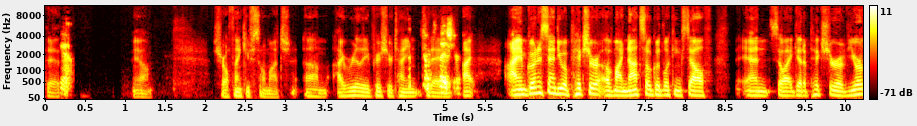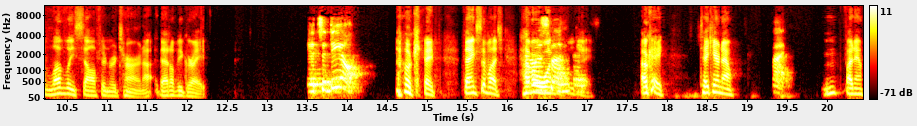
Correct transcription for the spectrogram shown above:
the, yeah. Yeah Cheryl, thank you so much. Um, I really appreciate your time today. Pleasure. I, I am going to send you a picture of my not so good looking self. And so I get a picture of your lovely self in return. Uh, that'll be great. It's a deal. Okay. Thanks so much. Have that a wonderful fun, day. Okay. Take care now. Bye. Mm-hmm. Bye now.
